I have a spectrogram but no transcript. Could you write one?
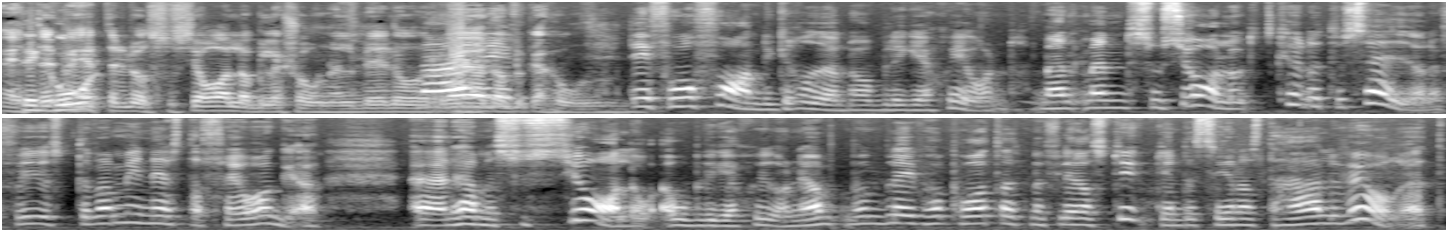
Heter, går- Vad heter det då? Social obligation eller blir det då Nej, röd det- obligation? Det är fortfarande grön obligation. Men, men social, kul att du säger det för just det var min nästa fråga. Eh, Det här med social obligation. Jag blev, har pratat med flera stycken det senaste halvåret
